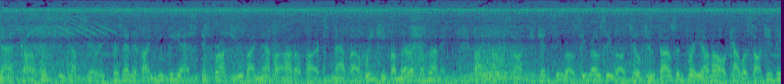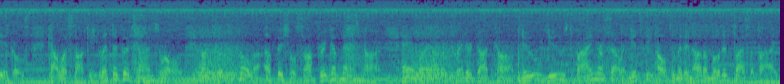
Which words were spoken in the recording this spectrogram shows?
NASCAR Winston Cup Series, presented by UPS, is brought to you by Napa Auto Parts. Napa, we keep America running. By Kawasaki, get 000 till 2003 on all Kawasaki vehicles. Kawasaki, let the good times roll. By Coca-Cola, official soft drink of NASCAR. And by Autotrader.com, new, used, buying, or selling. It's the ultimate in automotive classifieds.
